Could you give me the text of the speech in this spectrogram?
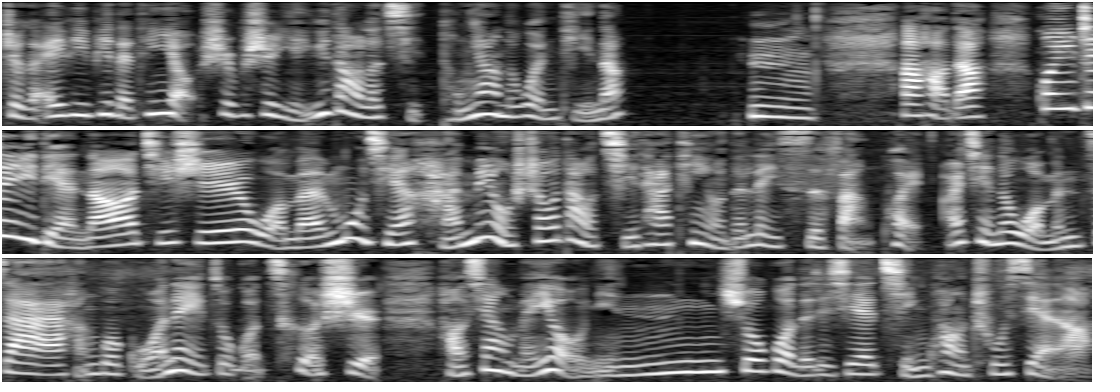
这个 APP 的听友是不是也遇到了其同样的问题呢？嗯，啊，好的。关于这一点呢，其实我们目前还没有收到其他听友的类似反馈，而且呢，我们在韩国国内做过测试，好像没有您说过的这些情况出现啊。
